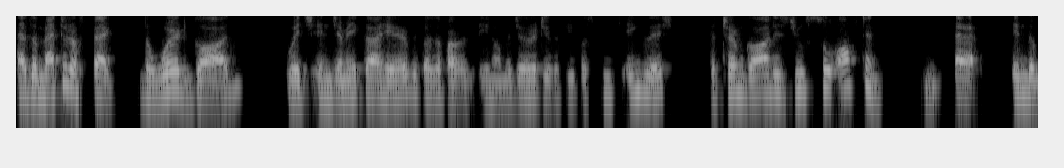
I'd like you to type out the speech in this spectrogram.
As a matter of fact, the word God, which in Jamaica here, because of our you know majority of the people speak English, the term God is used so often uh, in the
